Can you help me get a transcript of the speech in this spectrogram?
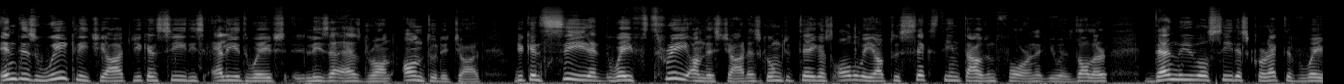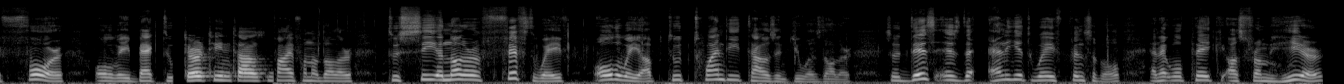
in this weekly chart, you can see these Elliott waves Lisa has drawn onto the chart. You can see that wave 3 on this chart is going to take us all the way up to 16,400 US dollar. Then we will see this corrective wave 4 all the way back to 13,500 dollar to see another fifth wave all the way up to 20,000 US dollar. So this is the Elliott wave principle and it will take us from here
